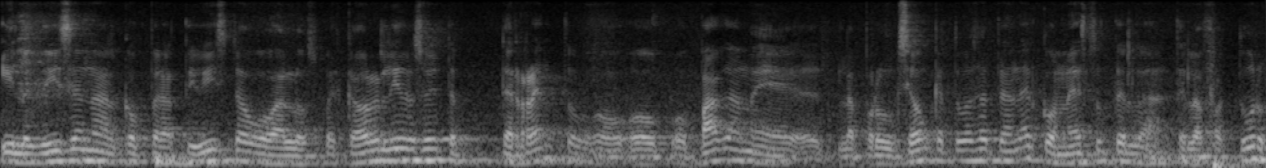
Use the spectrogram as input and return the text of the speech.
y le dicen al cooperativista o a los pescadores libres, oye, te, rento o, o, págame la producción que tú vas a tener, con esto te la, te la facturo.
